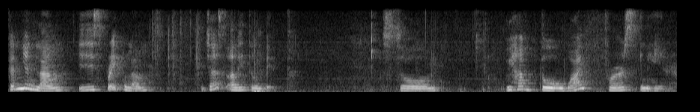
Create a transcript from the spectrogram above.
ganyan lang, i-spray ko lang just a little bit. So we have to wipe first in here.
